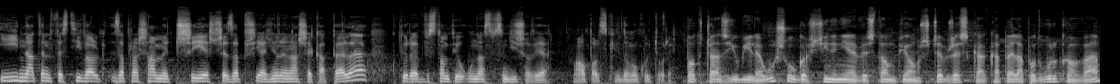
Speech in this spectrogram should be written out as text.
I na ten festiwal zapraszamy trzy jeszcze zaprzyjaźnione nasze kapele, które wystąpią u nas w Sędziszowie Małopolskim w Domu Kultury. Podczas jubileuszu gościnnie wystąpią Szczebrzeska Kapela Podwórkowa,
